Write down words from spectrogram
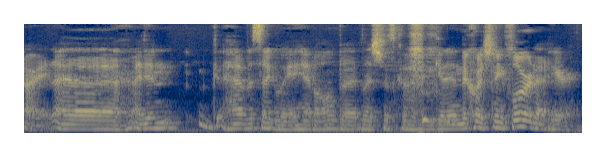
All right. Uh, I didn't have a segue at all, but let's just go ahead and get into questioning Florida here.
